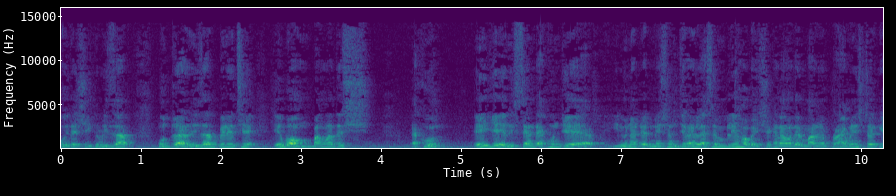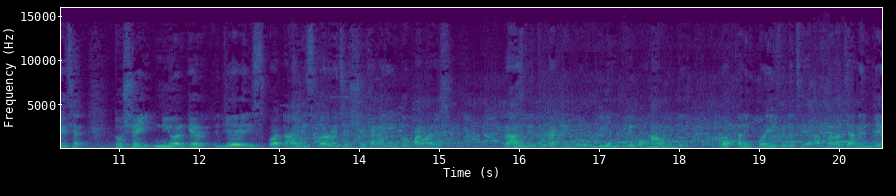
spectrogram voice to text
বৈদেশিক রিজার্ভ মুদ্রার রিজার্ভ বেড়েছে এবং বাংলাদেশ এখন এই যে রিসেন্ট এখন যে ইউনাইটেড নেশন জেনারেল অ্যাসেম্বলি হবে, সেখানে আমাদের মাননীয় প্রাইম মিনিস্টার গিয়েছেন। তো সেই নিউ ইয়র্কের যে স্কোয়ার টাইম স্কোয়ার রয়েছে, সেখানে কিন্তু বাংলাদেশ রাজনীতিটা কিন্তু বিএনপি এবং আওয়ামী লীগ রপ্তানি করেই ফেলেছে। আপনারা জানেন যে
